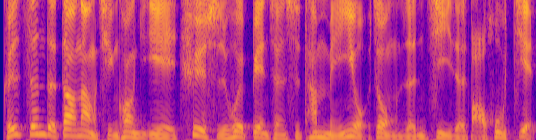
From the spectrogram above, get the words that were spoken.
可是真的到那种情况，也确实会变成是他没有这种人际的保护键。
